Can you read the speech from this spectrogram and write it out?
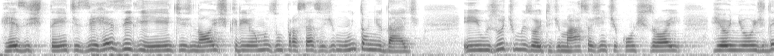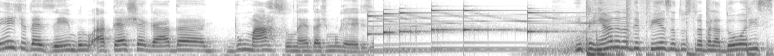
resistentes e resilientes. Nós criamos um processo de muita unidade. E os últimos 8 de março a gente constrói reuniões desde dezembro até a chegada do março né, das mulheres. Empenhada na defesa dos trabalhadores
